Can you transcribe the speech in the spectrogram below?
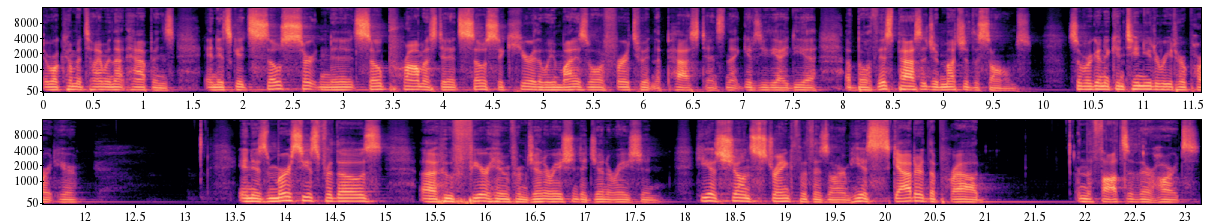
There will come a time when that happens, and it's, it's so certain and it's so promised and it's so secure that we might as well refer to it in the past tense, and that gives you the idea of both this passage and much of the Psalms. So we're going to continue to read her part here. And his mercy is for those uh, who fear him from generation to generation. He has shown strength with his arm, he has scattered the proud in the thoughts of their hearts.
